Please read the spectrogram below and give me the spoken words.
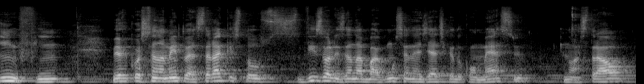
Enfim, meu questionamento é: será que estou visualizando a bagunça energética do comércio no astral?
